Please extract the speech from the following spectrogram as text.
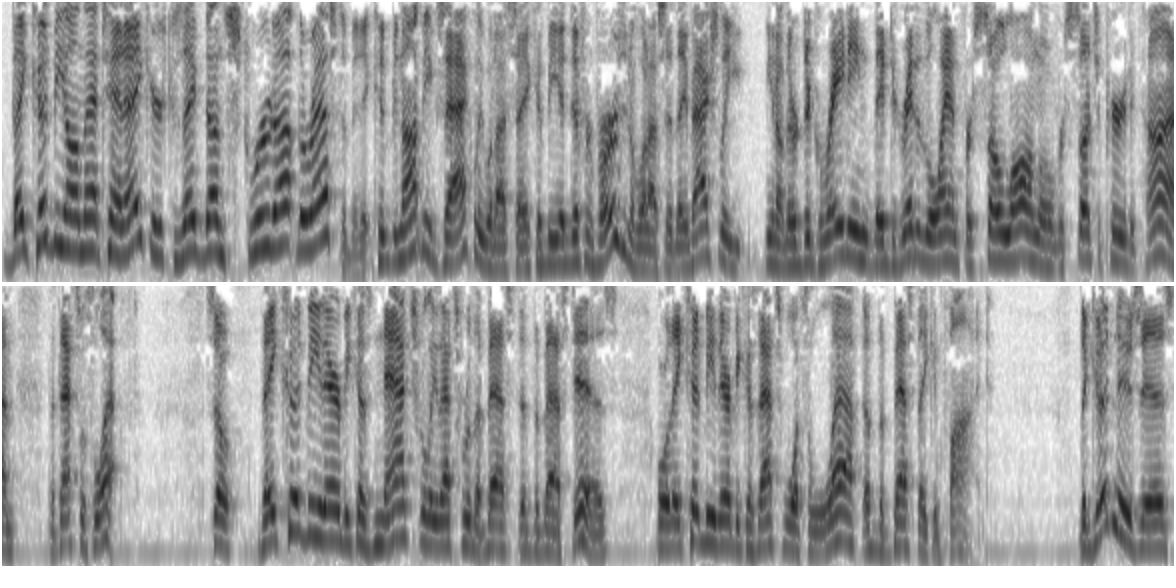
they could be on that 10 acres because they've done screwed up the rest of it. It could be not be exactly what I say. It could be a different version of what I said. They've actually, you know, they're degrading, they've degraded the land for so long over such a period of time that that's what's left. So they could be there because naturally that's where the best of the best is, or they could be there because that's what's left of the best they can find. The good news is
